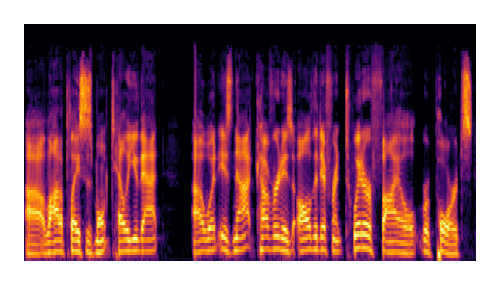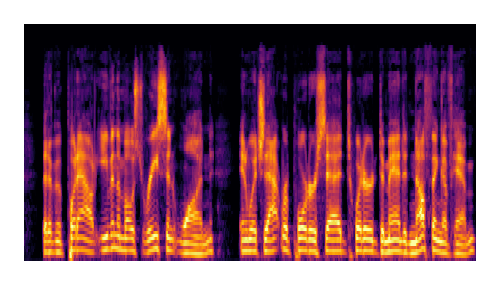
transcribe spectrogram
uh, a lot of places won't tell you that. Uh, what is not covered is all the different Twitter file reports that have been put out, even the most recent one in which that reporter said Twitter demanded nothing of him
